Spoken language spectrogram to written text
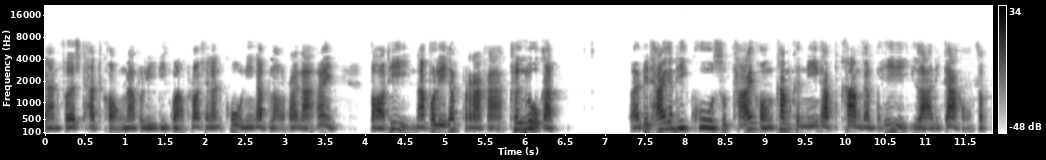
การเฟิร์สทัชของนาโปลีดีกว่า เพราะฉะนั้นคู่นี้ครับเราร้อยละให้ต่อที่นาโปลีครับราคาครึ่งลูกครับไปปิดท้ายกันที่คู่สุดท้ายของค่ำคืนนี้ครับข้ามกันไปที่ลาลิก้าของสเป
